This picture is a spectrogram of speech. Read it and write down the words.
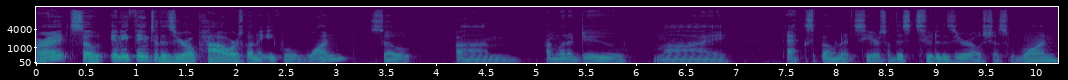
All right, so anything to the 0 power is going to equal 1. So um, I'm going to do my exponents here. So this 2 to the 0 is just 1.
